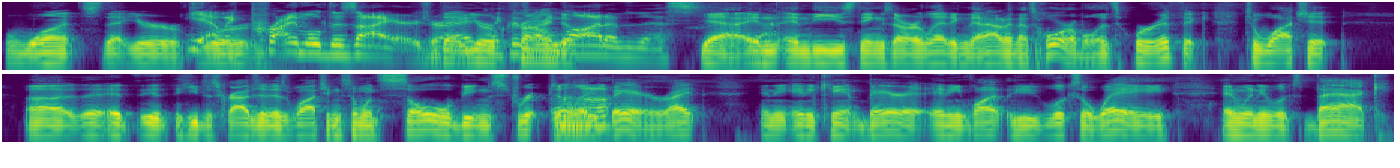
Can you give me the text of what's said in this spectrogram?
wants that you're Yeah, you're- like primal desires, right? that you're like trying a to- lot of this. yeah, and Yeah. and these things are letting that out, and that's horrible. It's horrific to watch it. Uh, it, it he describes it as watching someone's soul being stripped and Uh-huh. laid bare, right? and he, and he can't bear it, and he he looks away, and when he looks back,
